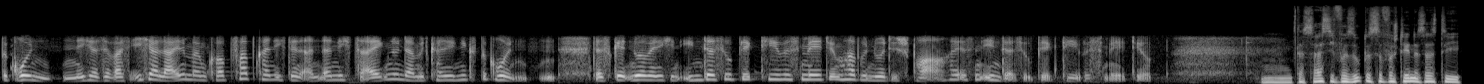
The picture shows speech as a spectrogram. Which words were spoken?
begründen. Nicht? Also was ich allein in meinem Kopf habe, kann ich den anderen nicht zeigen und damit kann ich nichts begründen. Das geht nur, wenn ich ein intersubjektives Medium habe und nur die Sprache ist ein intersubjektives Medium. Hm, das heißt, ich versuche das zu verstehen, das heißt, die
